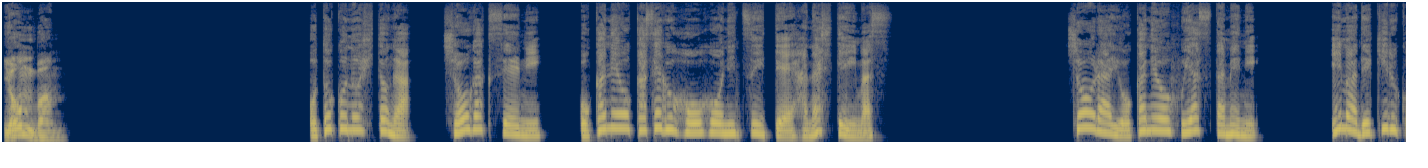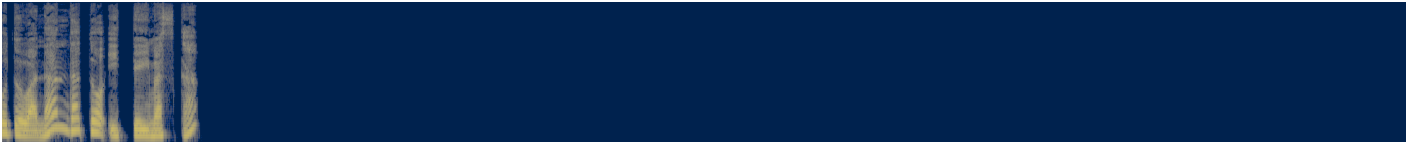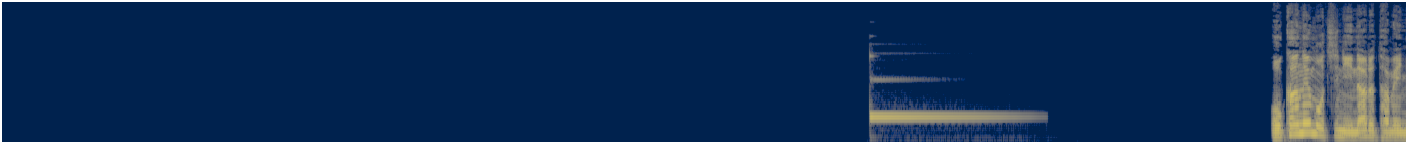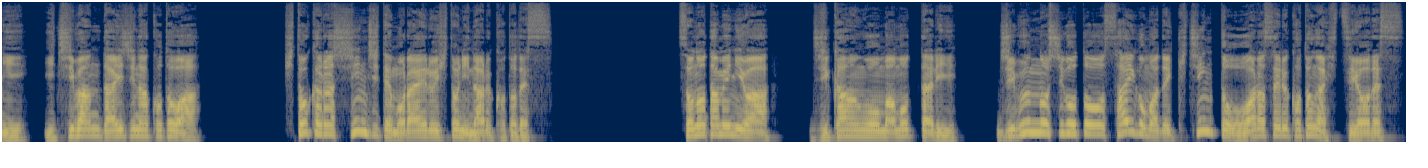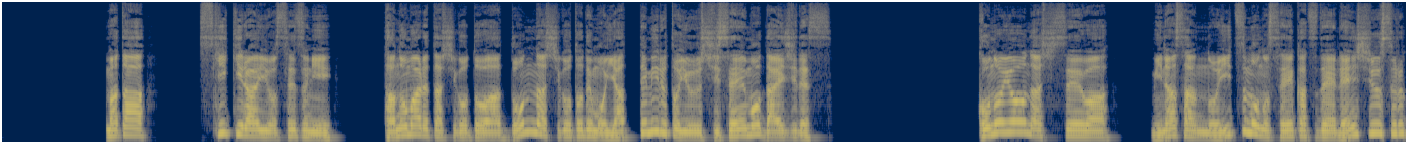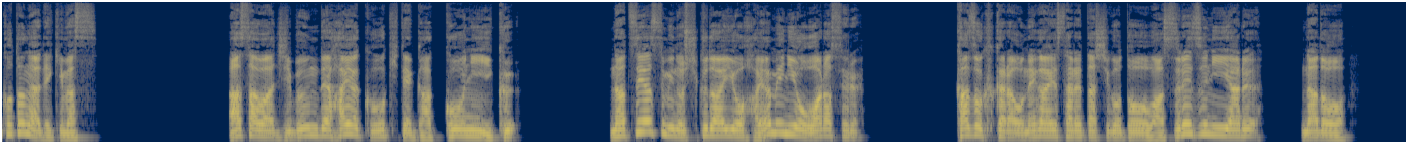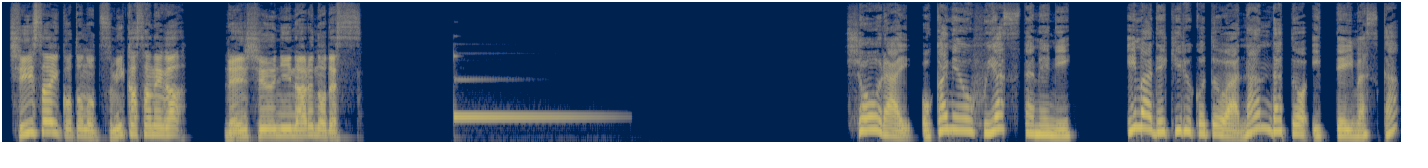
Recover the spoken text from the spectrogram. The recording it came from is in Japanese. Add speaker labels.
Speaker 1: 4番
Speaker 2: 男の人が小学生にお金を稼ぐ方法について話しています。将来お金を増やすために今できることは何だと言っていますか？
Speaker 1: お金持ちになるために一番大事なことは人から信じてもらえる人になることです。そのためには時間を守ったり自分の仕事を最後まできちんと終わらせることが必要です。また好き嫌いをせずに頼まれた仕事はどんな仕事でもやってみるという姿勢も大事です。このような姿勢は皆さんのいつもの生活で練習することができます。朝は自分で早く起きて学校に行く。夏休みの宿題を早めに終わらせる。家族からお願いされた仕事を忘れずにやる。など、小さいことの積み重ねが練習になるのです。
Speaker 2: 将来お金を増やすために今できることは何だと言っていますか？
